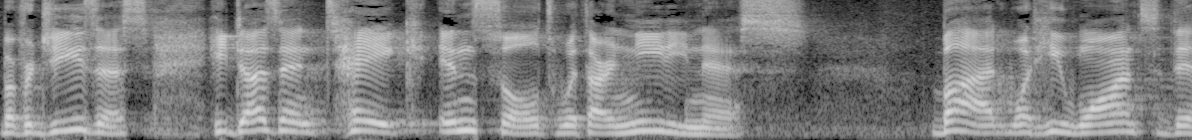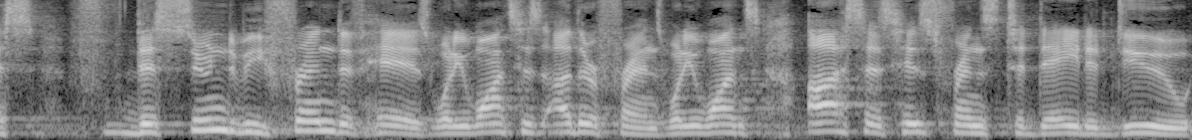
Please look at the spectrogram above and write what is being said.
But for Jesus, he doesn't take insult with our neediness. But what he wants this, this soon to be friend of his, what he wants his other friends, what he wants us as his friends today to do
